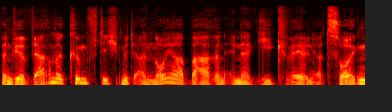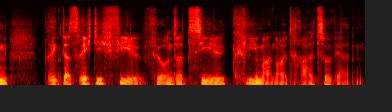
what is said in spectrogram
wenn wir Wärme künftig mit erneuerbaren Energiequellen erzeugen, bringt das richtig viel für unser Ziel, klimaneutral zu werden.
